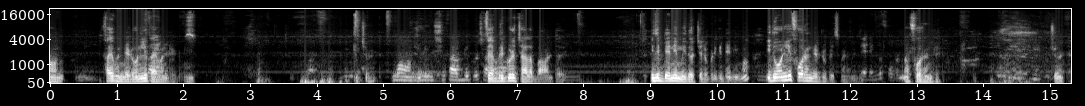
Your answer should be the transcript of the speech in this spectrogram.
అవును five hundred only five hundred fabric కూడా ఫ్యాబ్రిక్ కూడా చాలా బాగుంటది. ఇది డెనిమ్ ఇది వచ్చేటప్పటికి డెనిమ్ ఇది only four hundred rupees madam ఇది. ఫోర్ హండ్రెడ్ చూడండి.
